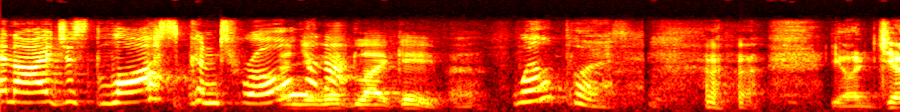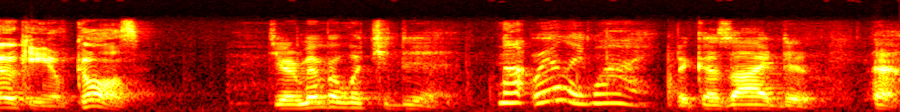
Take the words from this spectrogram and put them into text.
and I just lost control. And you I- would like Abe, huh? Well put. You're joking, of course. Do you remember what you did? Not really. Why? Because I do. Now,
